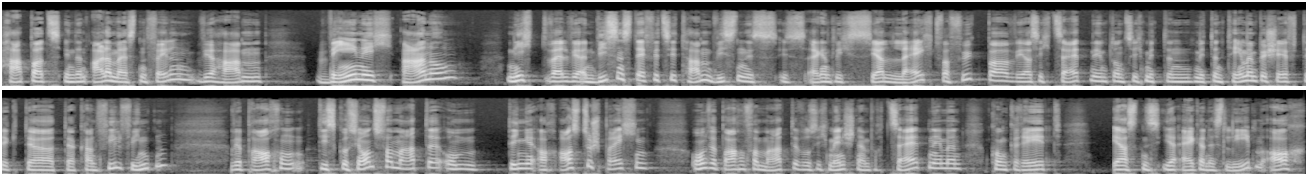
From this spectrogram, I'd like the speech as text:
hapert es in den allermeisten Fällen. Wir haben wenig Ahnung nicht, weil wir ein Wissensdefizit haben. Wissen ist, ist eigentlich sehr leicht verfügbar. Wer sich Zeit nimmt und sich mit den, mit den Themen beschäftigt, der, der kann viel finden. Wir brauchen Diskussionsformate, um Dinge auch auszusprechen. Und wir brauchen Formate, wo sich Menschen einfach Zeit nehmen, konkret erstens ihr eigenes Leben auch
